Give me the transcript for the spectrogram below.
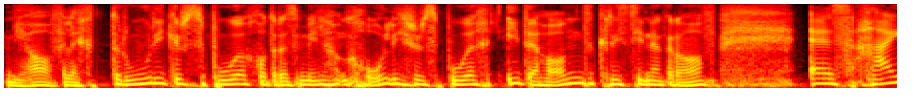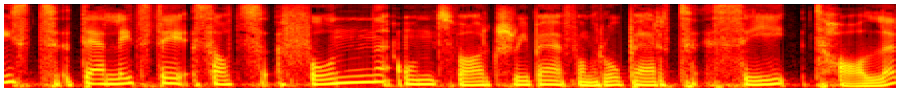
ein, ja, vielleicht traurigeres Buch oder ein melancholisches Buch in der Hand, Christina Graf. Es heißt Der letzte Satz von, und zwar geschrieben von Robert Seethaler.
